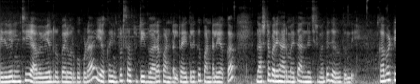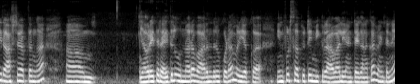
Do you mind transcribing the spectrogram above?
ఐదు వేల నుంచి యాభై వేల రూపాయల వరకు కూడా ఈ యొక్క ఇన్పుట్ సబ్సిడీ ద్వారా పంటలు రైతులకు పంటల యొక్క నష్టపరిహారం అయితే అందించడం అయితే జరుగుతుంది. కాబట్టి రాష్ట్ర వ్యాప్తంగా ఎవరైతే రైతులు ఉన్నారో వారందరూ కూడా మరి యొక్క ఇన్పుట్ సబ్సిడీ మీకు రావాలి అంటే కనుక వెంటనే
